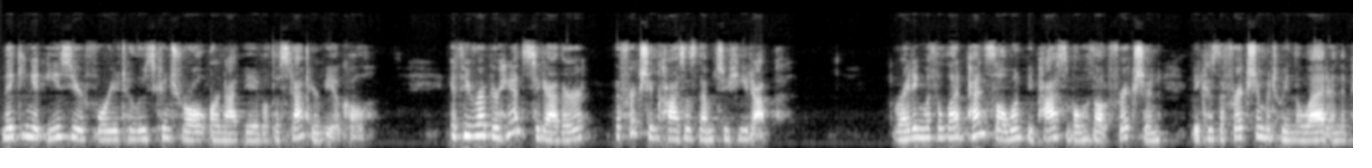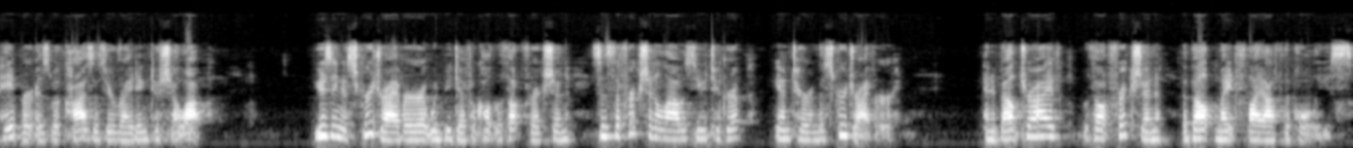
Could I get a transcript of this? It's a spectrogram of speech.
making it easier for you to lose control or not be able to stop your vehicle. If you rub your hands together, the friction causes them to heat up. Writing with a lead pencil wouldn't be possible without friction because the friction between the lead and the paper is what causes your writing to show up. Using a screwdriver it would be difficult without friction since the friction allows you to grip and turn the screwdriver. In a belt drive, without friction, the belt might fly off the pulleys.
